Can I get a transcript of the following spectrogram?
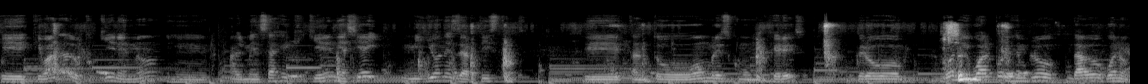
que, que van a lo que quieren, ¿no? Eh, al mensaje que quieren, y así hay millones de artistas, eh, tanto hombres como mujeres, pero bueno, igual, por ejemplo, dado, bueno,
